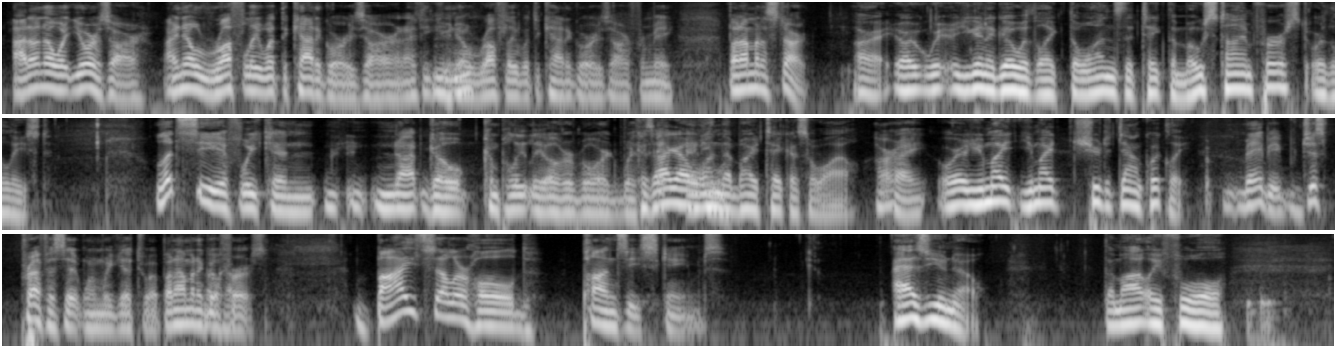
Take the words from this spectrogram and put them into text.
I don't know what yours are. I know roughly what the categories are, and I think you mm-hmm. know roughly what the categories are for me. But I'm going to start. All right. Are, you going to go with like the ones that take the most time first or the least? Let's see if we can not go completely overboard with. Because I got anyone. one that might take us a while. All right. Or you might you might shoot it down quickly. Maybe just preface it when we get to it. But I'm going to go okay. first. Buy, sell, or hold Ponzi schemes. As you know, the Motley Fool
